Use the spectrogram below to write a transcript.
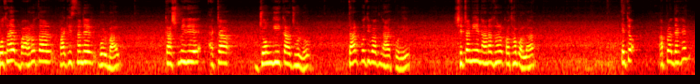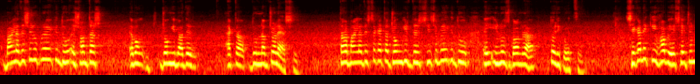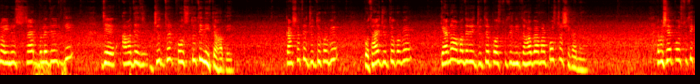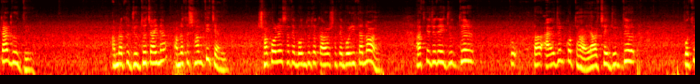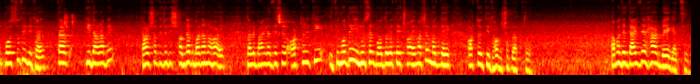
কোথায় ভারত আর পাকিস্তানের গোলমাল? কাশ্মীরে একটা জঙ্গি কাজ হলো। তার প্রতিবাদ না করে সেটা নিয়ে নানা ধরনের কথা বলা। এ তো আপনারা দেখেন, বাংলাদেশের উপরে কিন্তু এই সন্ত্রাস এবং জঙ্গিবাদের একটা দুর্নাম চলে আসে। তারা বাংলাদেশটাকে একটা জঙ্গির দেশ হিসেবেই কিন্তু এই ইনুস গংরা তৈরি করেছে। সেখানে কি হবে সেই জন্য ইনুস সাহেব বলে দিলেন কি যে আমাদের যুদ্ধের প্রস্তুতি নিতে হবে। কার সাথে যুদ্ধ করবে? কোথায় যুদ্ধ করবে? কেন আমাদের এই যুদ্ধের প্রস্তুতি নিতে হবে? আমার প্রশ্ন সেখানে। এবং সেই প্রস্তুতি কার বিরুদ্ধে? আমরা তো যুদ্ধ চাই না, আমরা তো শান্তি চাই। সকলের সাথে বন্ধুত্ব, কারোর সাথে বরিতা নয়। আজকে যদি এই যুদ্ধের তার আয়োজন করতে হয়, আর সেই যুদ্ধের প্রস্তুতি নিতে হয়, তার কি দাঁড়াবে? কারোর সাথে যদি সংঘাত বাঁধানো হয়, তাহলে বাংলাদেশের অর্থনীতি ইতিমধ্যে ইনুসের বদলতে ছয় মাসের মধ্যে অর্থনীতি ধ্বংসপ্রাপ্ত। আমাদের দারিদ্রের হার বেড়ে গেছে।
